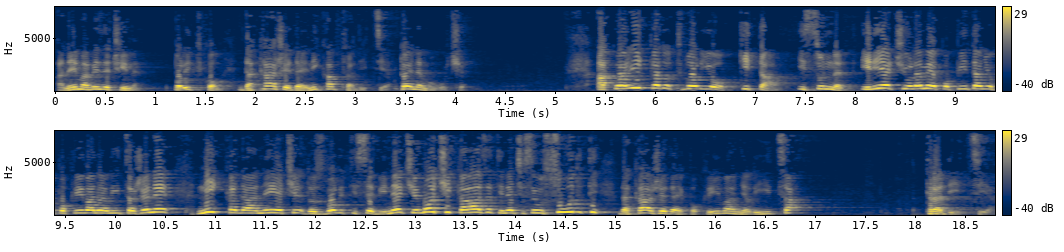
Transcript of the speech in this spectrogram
a nema veze čime? Politikom, da kaže da je nikav tradicija. To je nemoguće. Ako je ikad otvorio kitab i sunnet i riječi u leme po pitanju pokrivanja lica žene, nikada neće dozvoliti sebi, neće moći kazati, neće se usuditi da kaže da je pokrivanje lica tradicija,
